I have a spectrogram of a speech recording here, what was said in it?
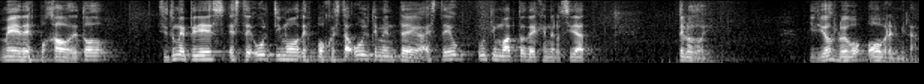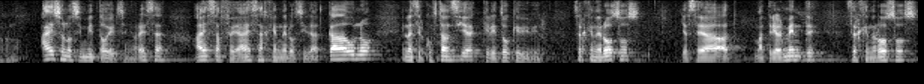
me he despojado de todo. Si tú me pides este último despojo, esta última entrega, este último acto de generosidad, te lo doy. Y Dios luego obra el milagro. ¿no? A eso nos invita hoy el Señor, a esa, a esa fe, a esa generosidad. Cada uno en la circunstancia que le toque vivir. Ser generosos, ya sea materialmente, ser generosos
